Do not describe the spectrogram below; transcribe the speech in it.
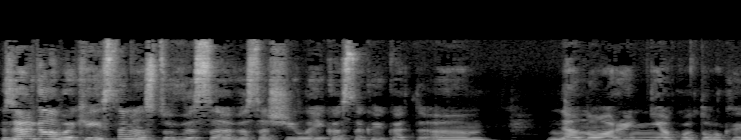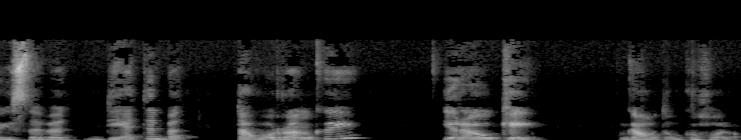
Kas vėlgi labai keista, nes tu visą, visą šį laiką sakai, kad um, nenori nieko tokio į save dėti, bet tavo rankai yra ok gauti alkoholio.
